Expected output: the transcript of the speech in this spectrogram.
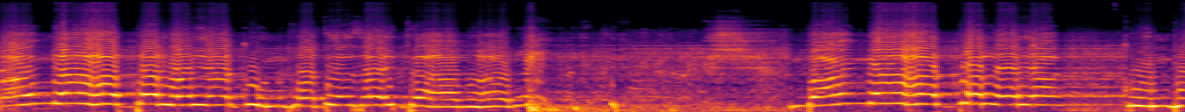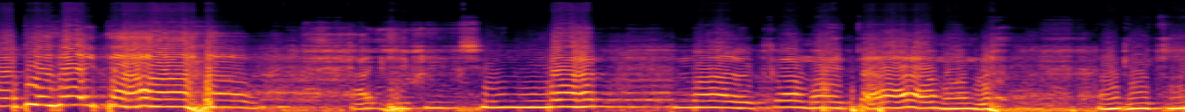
বাংলা হাতটা লইয়া কোন পথে যাইতাম বাংলা হাতটা লইয়া কোন পথে যাইতাম। আগে কি সুন্দর মাল কামাইতাম আমরা। আগে কি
